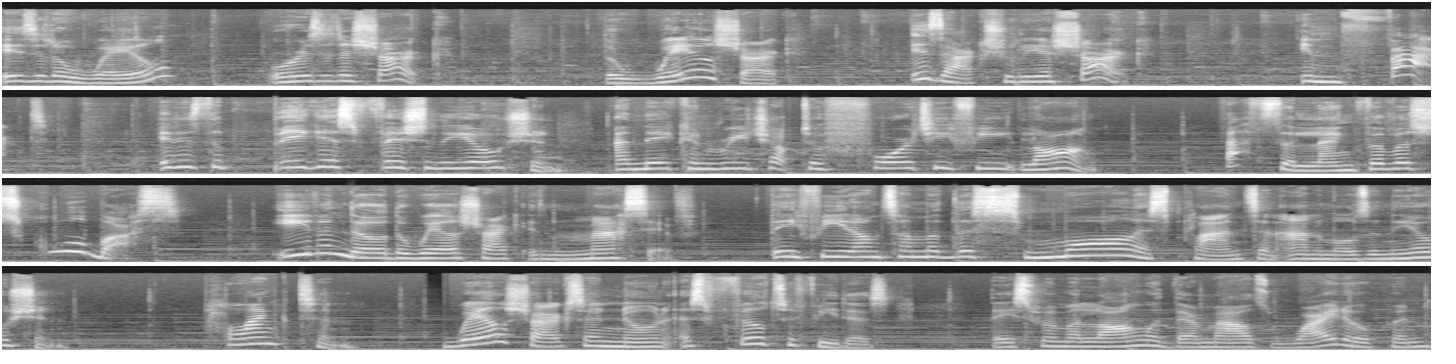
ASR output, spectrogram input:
Is it a whale or is it a shark? The whale shark is actually a shark. In fact, it is the biggest fish in the ocean and they can reach up to 40 feet long. That's the length of a school bus. Even though the whale shark is massive, they feed on some of the smallest plants and animals in the ocean plankton. Whale sharks are known as filter feeders. They swim along with their mouths wide open,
